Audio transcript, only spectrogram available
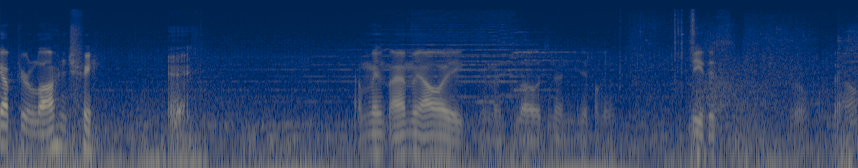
up your laundry. I'm in, I'm in already in my clothes then you fucking see this. What the hell?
